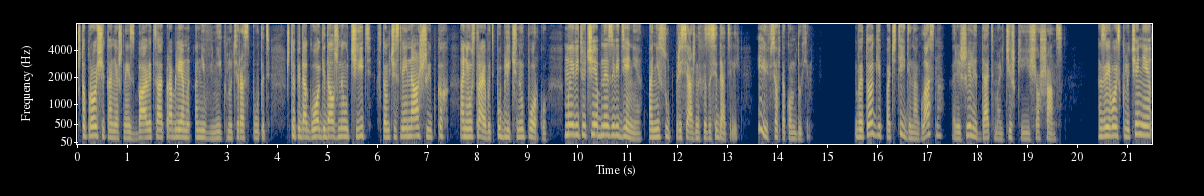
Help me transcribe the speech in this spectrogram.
что проще, конечно, избавиться от проблемы, а не вникнуть и распутать, что педагоги должны учить, в том числе и на ошибках, а не устраивать публичную порку. Мы ведь учебное заведение, а не суд присяжных и заседателей. И все в таком духе. В итоге почти единогласно решили дать мальчишке еще шанс. За его исключение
